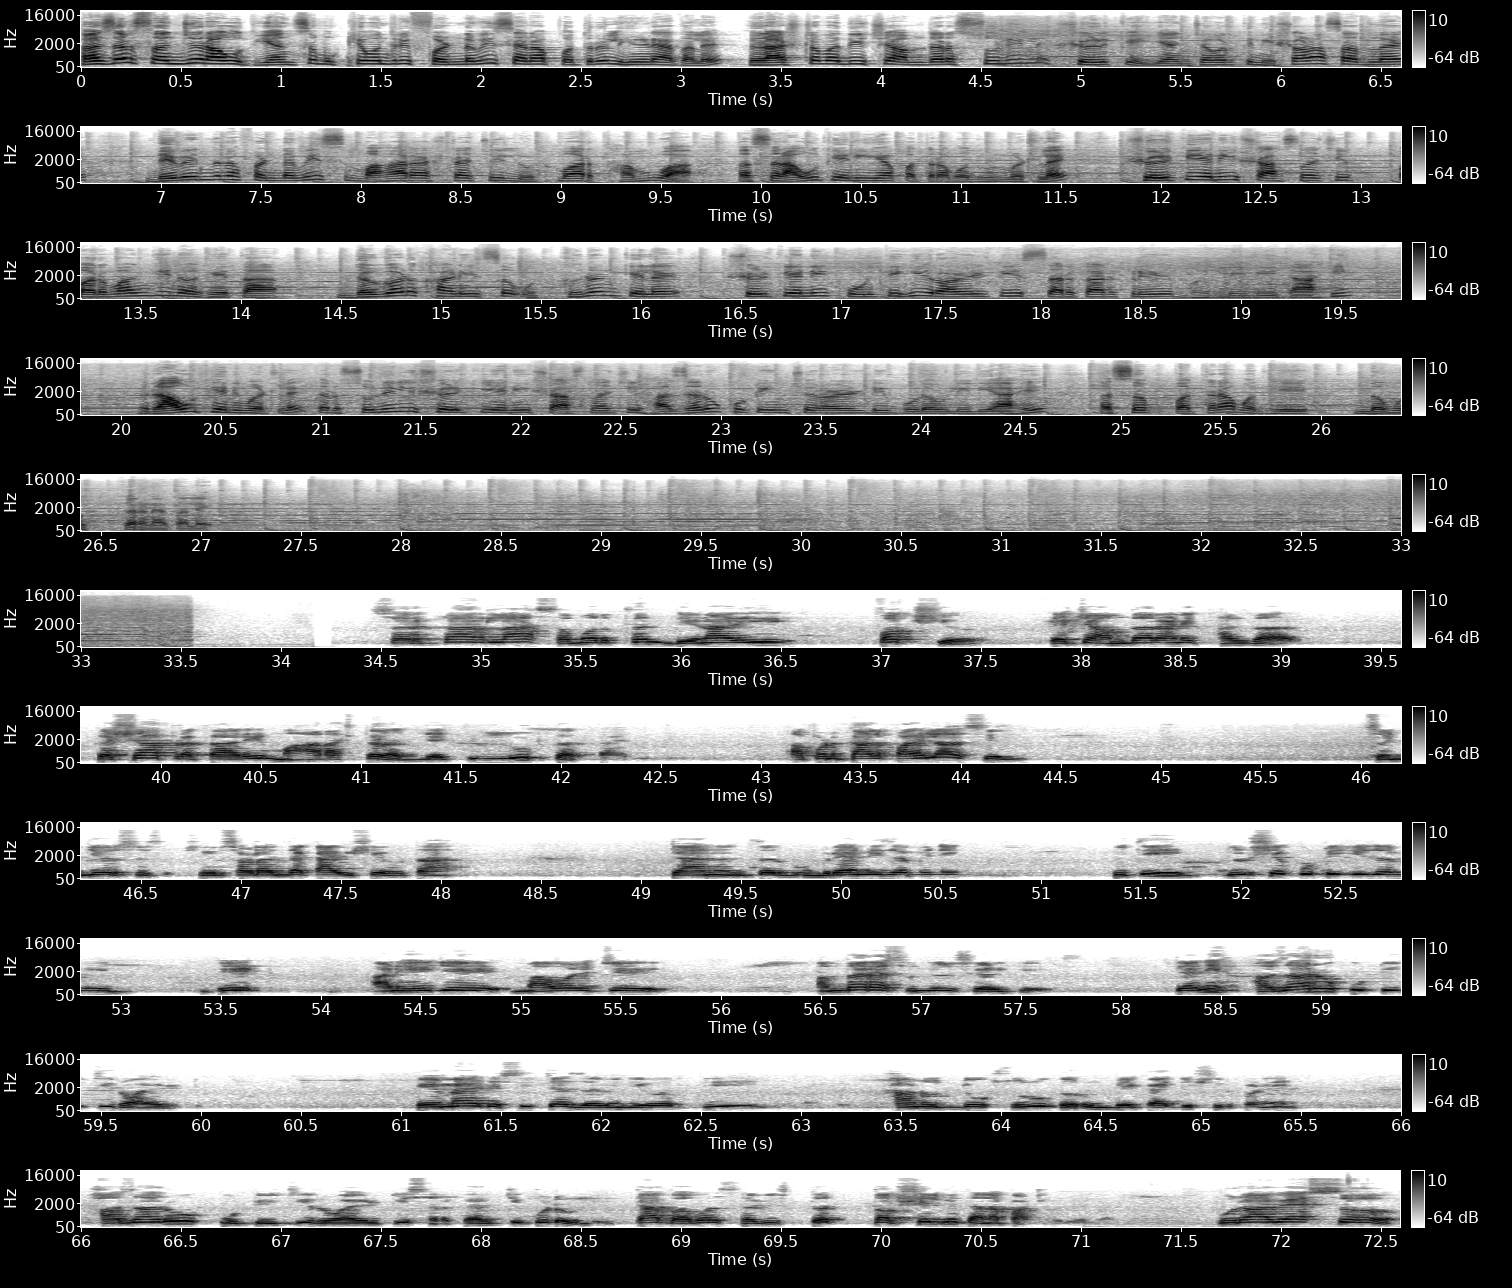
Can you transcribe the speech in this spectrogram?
खासदार संजय राऊत यांचं मुख्यमंत्री फडणवीस यांना पत्र लिहिण्यात आलंय. राष्ट्रवादीचे आमदार सुनील शेळके यांच्यावरती निशाणा साधलाय. देवेंद्र फडणवीस महाराष्ट्राची लुटमार थांबवा असं राऊत यांनी या पत्रामधून म्हटलंय. शेळके यांनी शासनाची परवानगी न घेता दगडखाणीचं उत्खनन केलंय. शेळके यांनी कोणतीही रॉयल्टी सरकारकडे भरलेली नाही. राऊत यांनी म्हटलंय तर सुनील शेळके यांनी शासनाची हजारो कोटींची रॉयल्टी बुडवलेली आहे असं पत्रामध्ये नमूद करण्यात आलंय. सरकारला समर्थन देणारे पक्ष त्याचे आमदार आणि खासदार कशा प्रकारे महाराष्ट्र राज्याची लूट करतायत? आपण काल पाहिला असेल संजय शिरसाडांचा काय विषय होता? त्यानंतर भुमऱ्यांनी जमिनी किती? दीडशे कोटीची जमीन भेट आणि हे जे मावळचे आमदार आहे सुनील शेळके त्यांनी हजारो कोटीची रॉयल्टी एम आय डी सीच्या जमिनीवरती खाण उद्योग सुरू करून बेकायदेशीरपणे हजारो कोटीची रॉयल्टी सरकारची बुडवली. त्याबाबत सविस्तर तपशील मी त्यांना पाठवलेला पुराव्यासह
